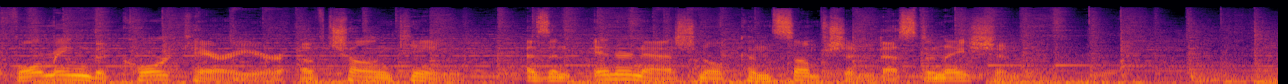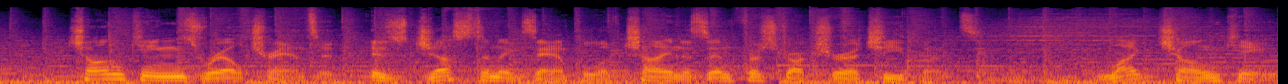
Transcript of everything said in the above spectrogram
forming the core carrier of Chongqing as an international consumption destination. Chongqing's rail transit is just an example of China's infrastructure achievements. Like Chongqing,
